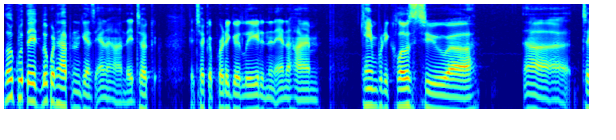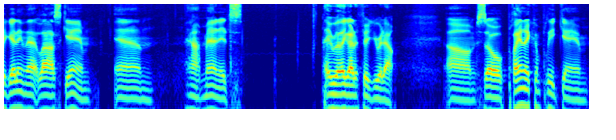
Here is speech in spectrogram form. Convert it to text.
look what they look what happened against Anaheim. They took they took a pretty good lead, and then Anaheim came pretty close to uh, uh, to getting that last game. And yeah, man, it's they really got to figure it out. Um, so playing a complete game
